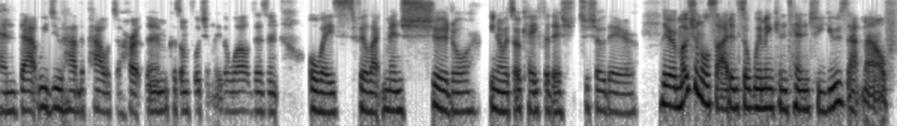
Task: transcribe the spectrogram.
and that we do have the power to hurt them because unfortunately the world doesn't always feel like men should or you know it's okay for this to show their their emotional side and so women can tend to use that mouth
